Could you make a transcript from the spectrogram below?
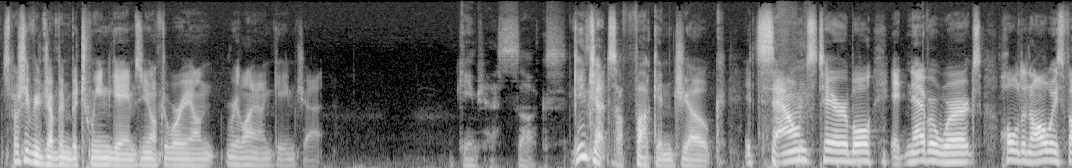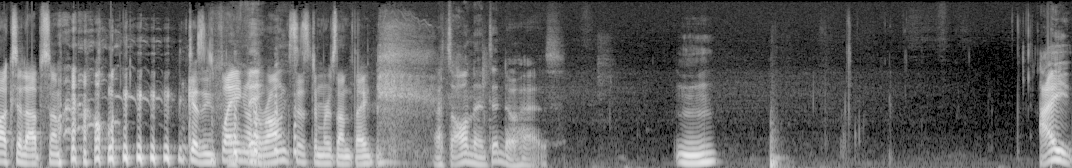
Especially if you're jumping between games, and you don't have to worry on rely on game chat. Game chat sucks. Game chat's a fucking joke. It sounds terrible. It never works. Holden always fucks it up somehow because he's playing on the wrong system or something. That's all Nintendo has. Hmm. I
